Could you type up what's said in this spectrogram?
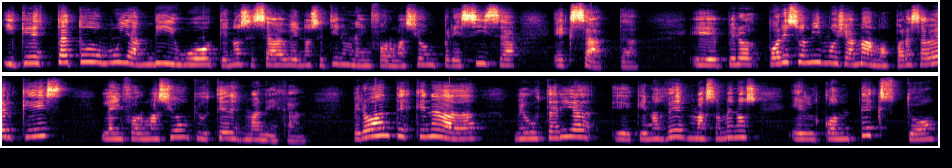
y que está todo muy ambiguo, que no se sabe, no se tiene una información precisa, exacta. Eh, pero por eso mismo llamamos, para saber qué es la información que ustedes manejan. Pero antes que nada, me gustaría eh, que nos des más o menos el contexto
